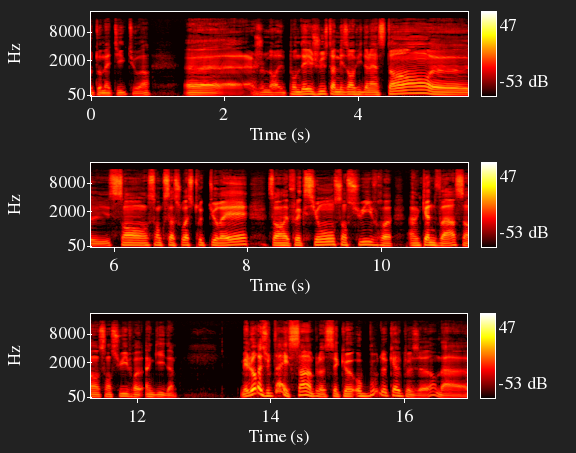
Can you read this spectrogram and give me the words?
automatique, tu vois. Euh, je me répondais juste à mes envies de l'instant, sans, sans, que ça soit structuré, sans réflexion, sans suivre un canevas, sans suivre un guide. Mais le résultat est simple, c'est qu'au bout de quelques heures, bah,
